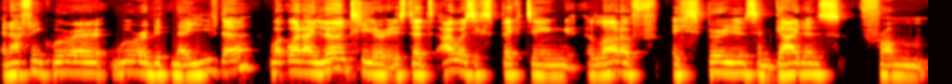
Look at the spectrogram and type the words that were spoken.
And I think we were we were a bit naive there. What, what I learned here is that I was expecting a lot of experience and guidance from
